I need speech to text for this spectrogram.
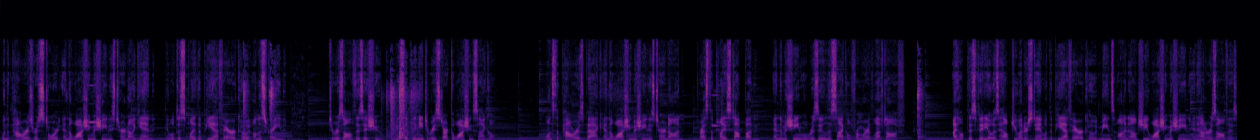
When the power is restored and the washing machine is turned on again, it will display the PF error code on the screen. To resolve this issue, you simply need to restart the washing cycle. Once the power is back and the washing machine is turned on, press the play stop button, and the machine will resume the cycle from where it left off. I hope this video has helped you understand what the PF error code means on an LG washing machine and how to resolve it.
